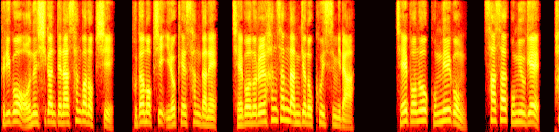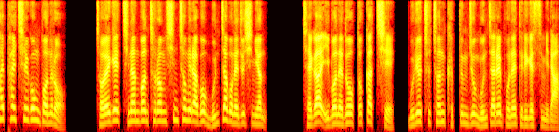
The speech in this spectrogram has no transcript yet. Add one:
그리고 어느 시간대나 상관없이 부담 없이 이렇게 상단에 제 번호를 항상 남겨놓고 있습니다. 제 번호 010-4406-8870번으로 저에게 지난번처럼 신청이라고 문자 보내주시면 제가 이번에도 똑같이 무료 추천 급등주 문자를 보내드리겠습니다.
